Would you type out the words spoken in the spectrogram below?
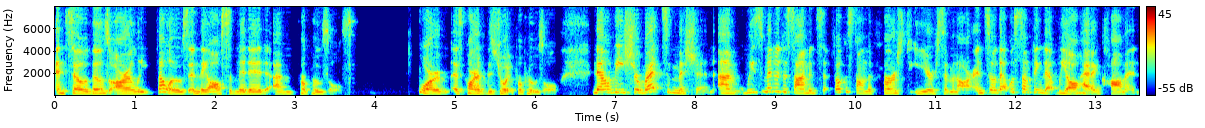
And so those are elite fellows, and they all submitted um, proposals or as part of this joint proposal. Now the charrette submission, um, we submitted assignments that focused on the first year seminar and so that was something that we all had in common.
